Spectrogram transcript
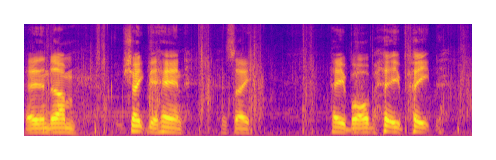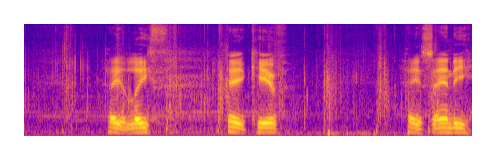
And um, shake their hand and say, hey Bob, hey Pete, hey Leith, hey Kev, hey Sandy,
